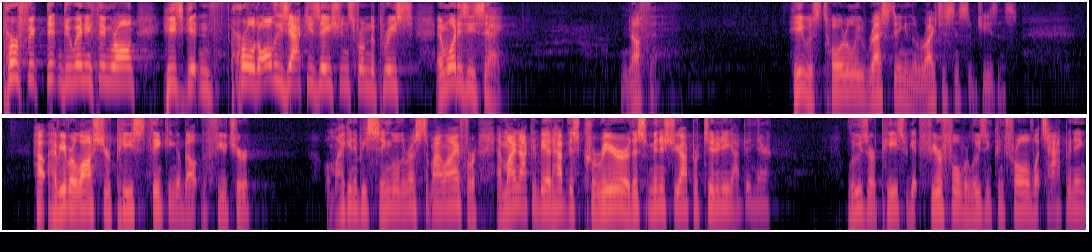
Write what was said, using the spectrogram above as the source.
Perfect, didn't do anything wrong. He's getting hurled all these accusations from the priests. And what does he say? Nothing. He was totally resting in the righteousness of Jesus. How, have you ever lost your peace thinking about the future? Am I going to be single the rest of my life? Or am I not going to be able to have this career or this ministry opportunity? I've been there. Lose our peace. We get fearful. We're losing control of what's happening.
